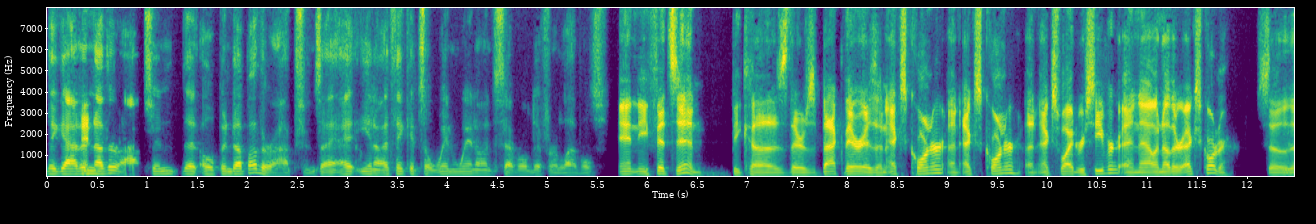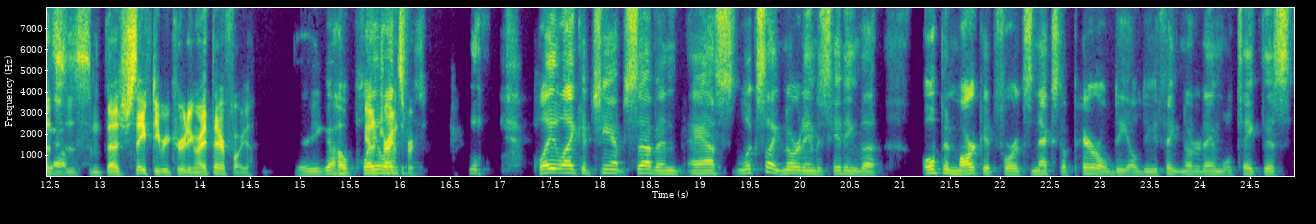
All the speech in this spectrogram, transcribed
They got another option that opened up other options. I, I, you know, I think it's a win-win on several different levels. and he fits in because there's back there is an X corner, an X corner, an X wide receiver, and now another X corner. So this is some that's safety recruiting right there for you. There you go. Play like, transfer. play like a champ seven asks, looks like Notre Dame is hitting the open market for its next apparel deal. Do you think Notre Dame will take this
